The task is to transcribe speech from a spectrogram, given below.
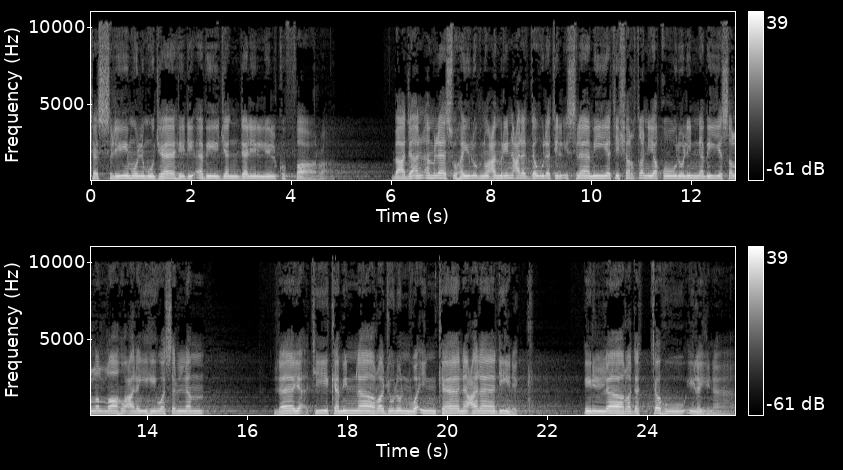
تسليم المجاهد أبي جندل للكفار. بعد أن أملى سهيل بن عمرو على الدولة الإسلامية شرطا يقول للنبي صلى الله عليه وسلم لا يأتيك منا رجل وإن كان على دينك إلا رددته إلينا.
